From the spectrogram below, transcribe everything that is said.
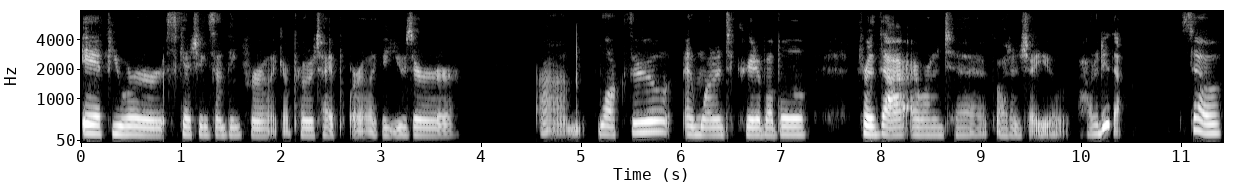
if you were sketching something for like a prototype or like a user um, walkthrough and wanted to create a bubble for that, I wanted to go ahead and show you how to do that. So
